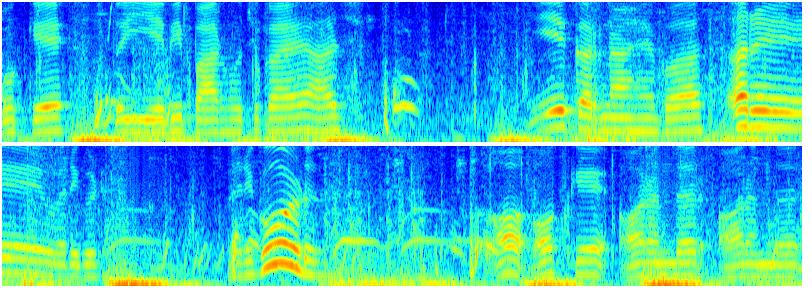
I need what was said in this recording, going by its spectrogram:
ओके तो ये भी पार हो चुका है आज। ये करना है बस। अरे very good very good okay, और अंदर और अंदर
